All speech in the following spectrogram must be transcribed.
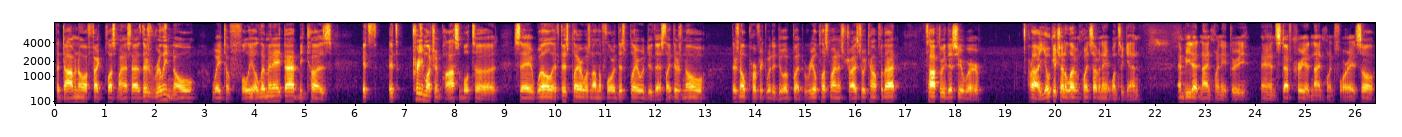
the domino effect plus minus has. There's really no way to fully eliminate that because it's it's pretty much impossible to say, well, if this player wasn't on the floor, this player would do this. Like there's no there's no perfect way to do it, but real plus minus tries to account for that. Top three this year were uh, Jokic at eleven point seven eight once again, Embiid at nine point eight three, and Steph Curry at nine point four eight. So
